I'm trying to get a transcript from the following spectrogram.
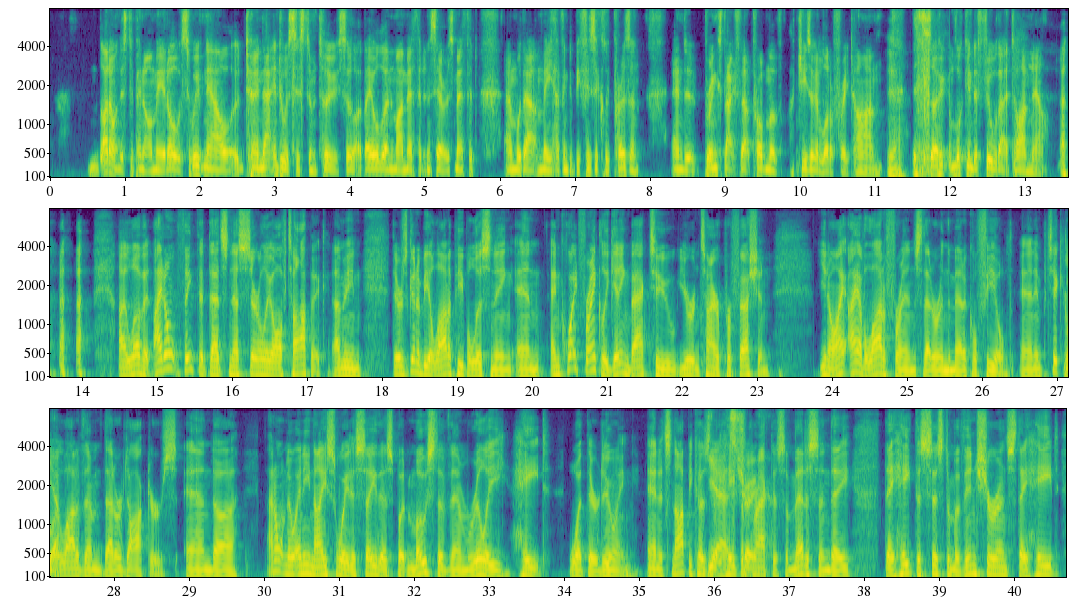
I don't want this to depend on me at all. So we've now turned that into a system too. So they all learn my method and Sarah's method, and without me having to be physically present. And it brings back to that problem of, geez, I got a lot of free time. Yeah. So I'm looking to fill that time now. I love it. I don't think that that's necessarily off topic. I mean, there's going to be a lot of people listening, and and quite frankly, getting back to your entire profession you know, I, I, have a lot of friends that are in the medical field, and in particular, yeah. a lot of them that are doctors. And uh, I don't know any nice way to say this, but most of them really hate what they're doing. And it's not because yeah, they hate the practice of medicine. They they hate the system of insurance. They hate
